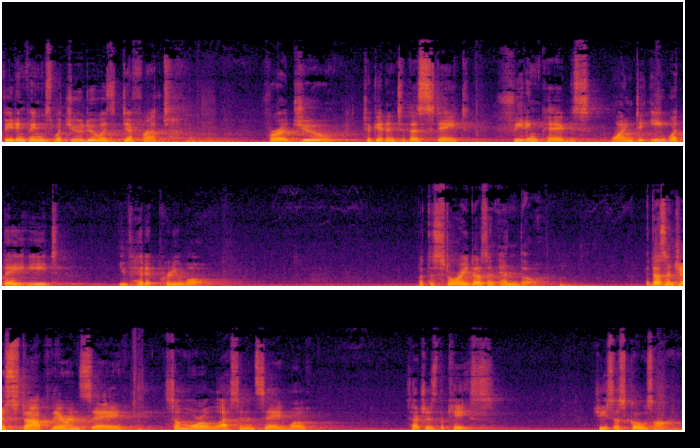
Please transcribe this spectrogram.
feeding pigs, what you do, is different. For a Jew, to get into this state, feeding pigs, wanting to eat what they eat, you've hit it pretty low. But the story doesn't end though. It doesn't just stop there and say some moral lesson and say, well, such is the case. Jesus goes on.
